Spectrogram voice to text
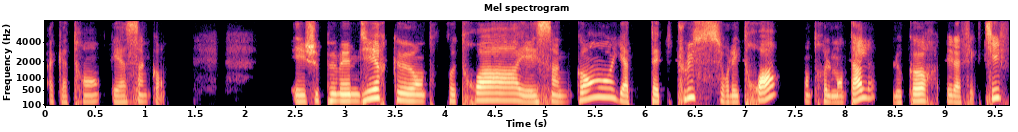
à 4 ans et à 5 ans. Et je peux même dire qu'entre 3 et 5 ans, il y a peut-être plus sur les trois, entre le mental, le corps et l'affectif,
